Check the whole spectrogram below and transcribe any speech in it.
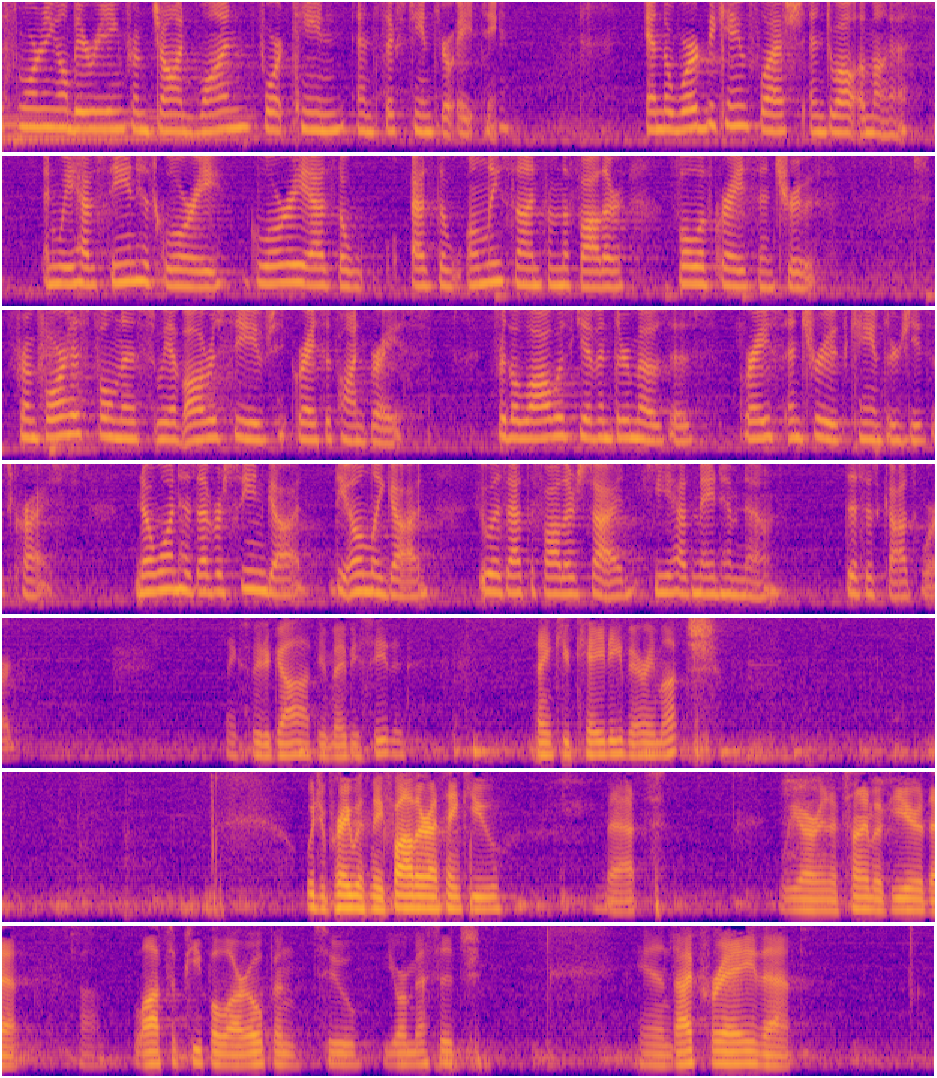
This morning I'll be reading from John 1 14 and 16 through 18. And the Word became flesh and dwelt among us, and we have seen his glory, glory as the, as the only Son from the Father, full of grace and truth. From for his fullness we have all received grace upon grace. For the law was given through Moses, grace and truth came through Jesus Christ. No one has ever seen God, the only God, who is at the Father's side. He has made him known. This is God's word. Thanks be to God. You may be seated. Thank you, Katie, very much. Would you pray with me? Father, I thank you that we are in a time of year that uh, lots of people are open to your message. And I pray that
